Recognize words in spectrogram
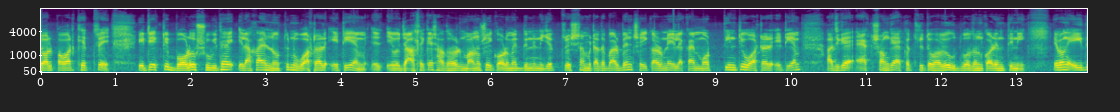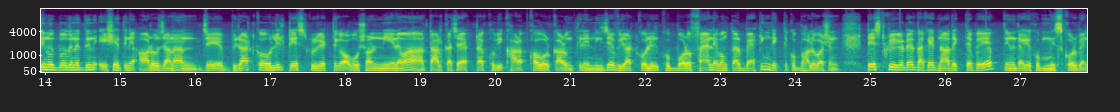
জল পাওয়ার ক্ষেত্রে এটি একটি বড় সুবিধা এলাকায় নতুন ওয়াটার এটিএম। যা থেকে সাধারণ মানুষ এই গরমের দিনে নিজের তৃষ্ণা মেটাতে পারবেন, সেই কারণে এলাকায় মোট তিনটি ওয়াটার এটিএম আজকে একসঙ্গে একত্রিতভাবে উদ্বোধন করেন তিনি। এবং এই দিন উদ্বোধনের দিন এসে তিনি আরও জানান যে, বিরাট কোহলির টেস্ট ক্রিকেট থেকে অবসর নিয়ে নেওয়া তার কাছে একটা খুবই খারাপ খবর। কারণ তিনি নিজে বিরাট কোহলির খুব বড় ফ্যান এবং তার ব্যাটিং দেখতে খুব ভালোবাসেন। টেস্ট ক্রিকেটে তাকে না দেখতে পেয়ে তিনি তাকে খুব মিস করবেন।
